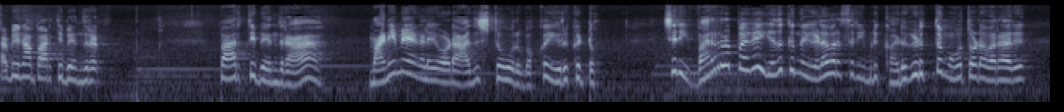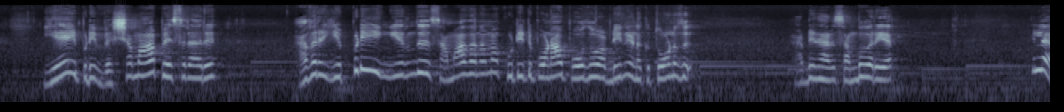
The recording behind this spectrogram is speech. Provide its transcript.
அப்படின்னா பார்த்திபேந்திரன். பார்த்திபேந்திரா மணிமேகலையோட அதிர்ஷ்டம் ஒரு பக்கம் இருக்கட்டும். சரி வர்றப்பவே எதுக்கு இந்த இளவரசர் இப்படி கடுகெடுத்த முகத்தோட வராரு ஏன் இப்படி விஷமாக பேசுகிறாரு அவரை எப்படி இங்கேருந்து சமாதானமாக கூட்டிகிட்டு போனால் போதும் அப்படின்னு எனக்கு தோணுது. அப்படின்னாரு சம்புவரையர். இல்லை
